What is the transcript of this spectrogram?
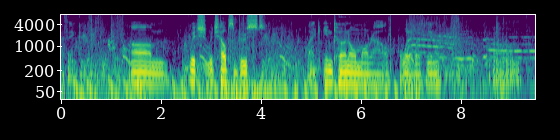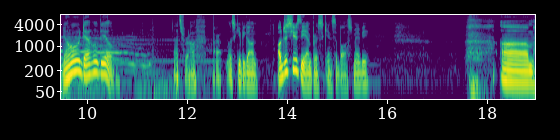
I think. Um, which which helps boost like internal morale or whatever, you know. Um, no devil deal. That's rough. All right, let's keep it going. I'll just use the Empress against the boss, maybe. Um,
